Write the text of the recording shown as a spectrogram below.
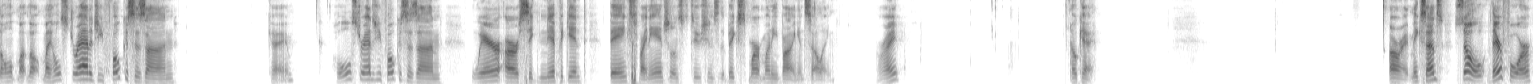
the whole my, the, my whole strategy focuses on okay, whole strategy focuses on where are significant banks, financial institutions, the big smart money buying and selling. All right? Okay. All right, makes sense? So, therefore,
